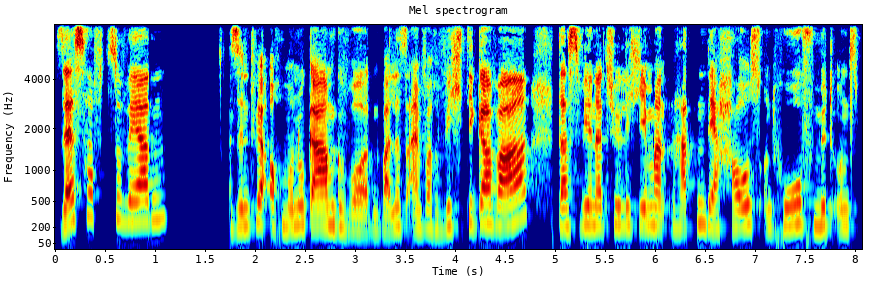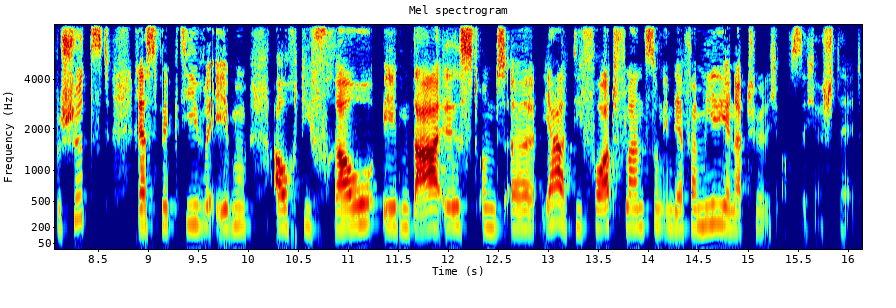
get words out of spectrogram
sesshaft zu werden, sind wir auch monogam geworden, weil es einfach wichtiger war, dass wir natürlich jemanden hatten, der Haus und Hof mit uns beschützt, respektive eben auch die Frau eben da ist und äh, ja, die Fortpflanzung in der Familie natürlich auch sicherstellt.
